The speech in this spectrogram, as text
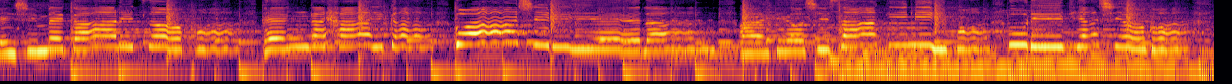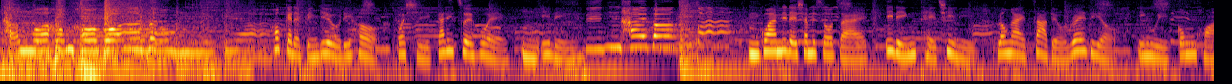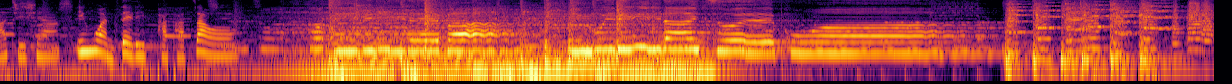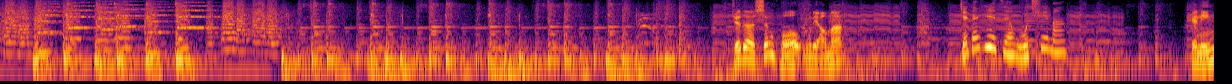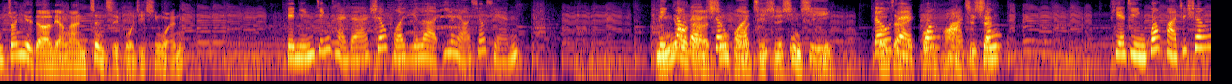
真心要甲你作伴，天涯海角，我是你的人，爱就是三更暝半。有你疼惜我，窗外风雨我拢会惊。福建的朋友你好，我是甲你做伙黄一玲。人海茫茫，不管你在什么所在，一玲提醒你，拢爱炸着 radio，因为光华之声永远带你啪啪走哦。我因为你来作伴。觉得生活无聊吗？觉得日子无趣吗？给您专业的两岸政治国际新闻，给您精彩的生活娱乐医疗休闲，您要的生活及时信息都在光华之声，贴近光华之声，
